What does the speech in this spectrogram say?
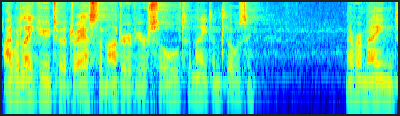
I would like you to address the matter of your soul tonight in closing. Never mind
